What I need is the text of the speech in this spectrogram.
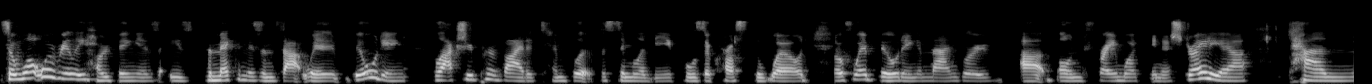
So what we're really hoping is, is the mechanisms that we're building will actually provide a template for similar vehicles across the world. So if we're building a mangrove uh, bond framework in Australia, can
